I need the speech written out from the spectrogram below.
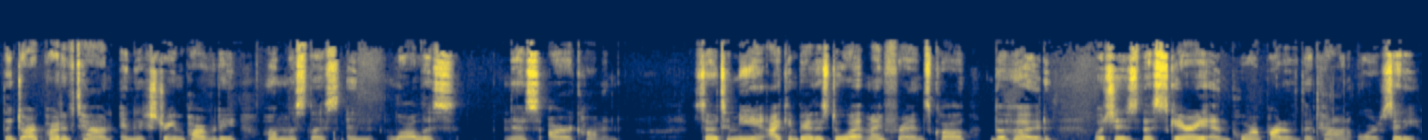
the dark part of town and extreme poverty, homelessness, and lawlessness are common. So to me, I compare this to what my friends call the hood, which is the scary and poor part of the town or city.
